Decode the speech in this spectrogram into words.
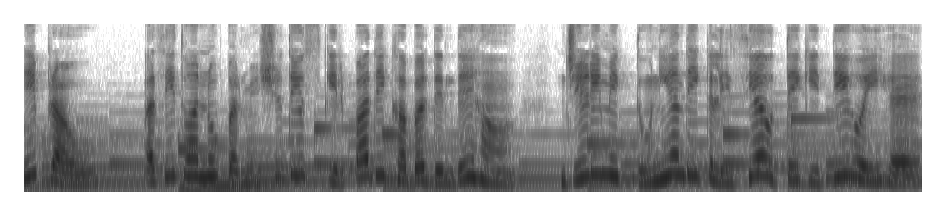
ਹੀ ਭਰਾਓ, ਅਸੀਂ ਤੁਹਾਨੂੰ ਪਰਮੇਸ਼ਰ ਦੀ ਉਸ ਕਿਰਪਾ ਦੀ ਖਬਰ ਦਿੰਦੇ ਹਾਂ, ਜਿਹੜੀ ਮਕਦੂਨੀਆ ਦੀ ਕਲੀਸਿਆ ਉੱਤੇ ਕੀਤੀ ਹੋਈ ਹੈ।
